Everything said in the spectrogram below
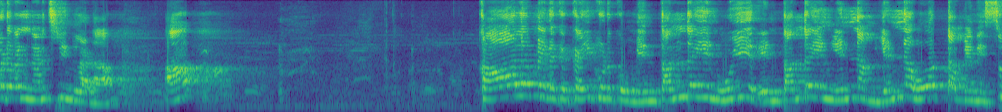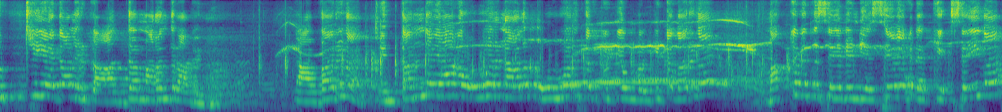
விடவேன்னு நினைச்சீங்களாடா? காலம் எனக்கு கை கொடுக்கும். என் தந்தையின் உயிர் என் தந்தையின் எண்ணம் என்ன ஓட்டம் என்னை சுற்றியே தான் இருக்கு. அத மறந்துடாதீங்க நான் வருவேன். என் தந்தையாக ஒவ்வொரு நாளும் ஒவ்வொருத்தருக்கு உங்கள்கிட்ட வருவேன். மக்களுக்கு செய்ய வேண்டிய சேவைகளை செய்வேன்.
